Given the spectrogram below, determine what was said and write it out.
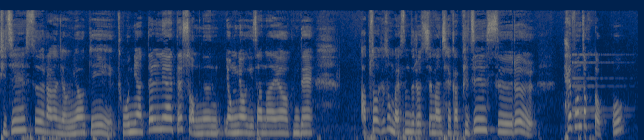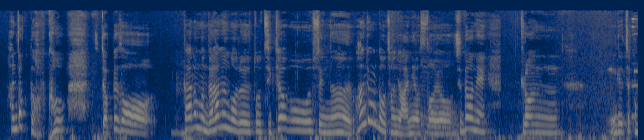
비즈니스라는 영역이 돈이야 뗄래야 뗄 수 없는 영역이잖아요 근데 앞서 계속 말씀드렸지만 제가 비즈니스를 해본 적도 없고 한 적도 없고 옆에서 다른 분들 하는 거를 또 지켜볼 수 있는 환경도 전혀 아니었어요. 주변에 그런 게 조금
